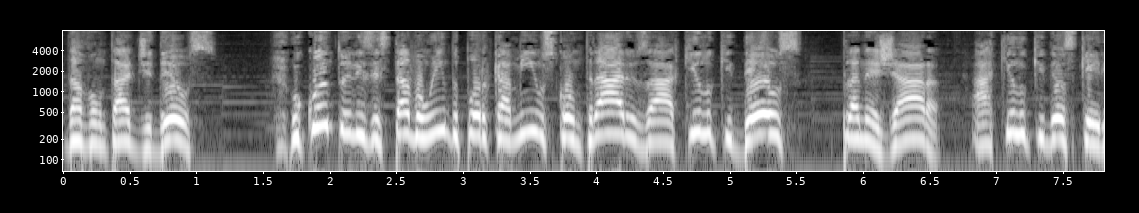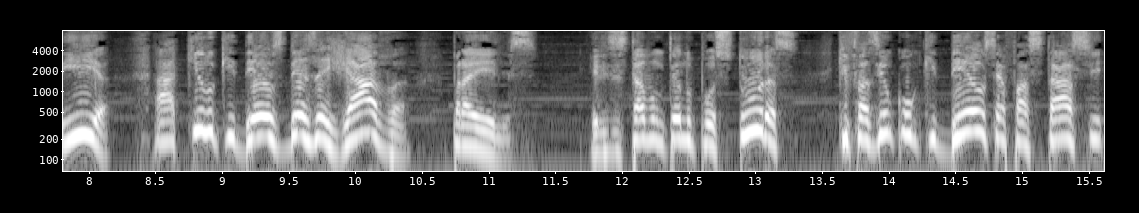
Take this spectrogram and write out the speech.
da vontade de Deus. O quanto eles estavam indo por caminhos contrários àquilo que Deus planejara, àquilo que Deus queria, àquilo que Deus desejava para eles. Eles estavam tendo posturas que faziam com que Deus se afastasse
